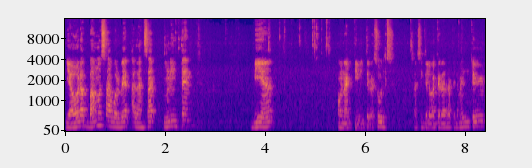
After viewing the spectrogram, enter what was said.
Y ahora vamos a volver a lanzar un intent vía onActivityResults results. Así que lo voy a crear rápidamente.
